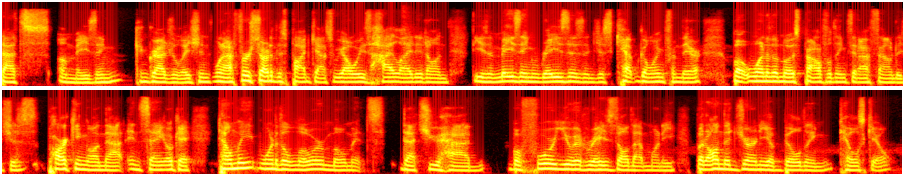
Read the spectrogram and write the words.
That's amazing. Congratulations. When I first started this podcast, we always highlighted on these amazing raises and just kept going from there. But one of the most powerful things that I found is just parking on that and saying, okay, tell me one of the lower moments that you had before you had raised all that money, but on the journey of building Tailscale.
